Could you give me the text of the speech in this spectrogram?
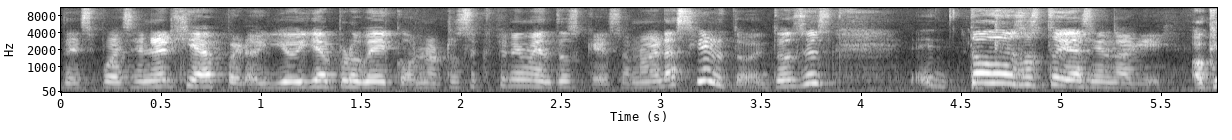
después energía, pero yo ya probé con otros experimentos que eso no era cierto. Entonces, eh, todo eso estoy haciendo aquí. Ok,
